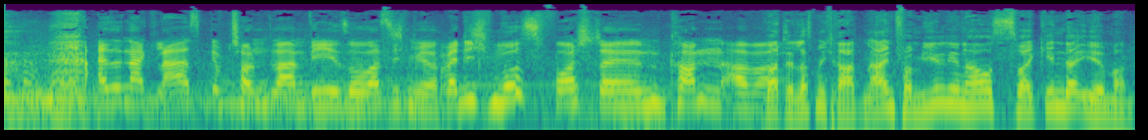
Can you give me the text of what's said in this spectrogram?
also na klar, es gibt schon einen Plan B, so was ich mir, wenn ich muss, vorstellen kann, aber... Warte, lass mich raten. Ein Familienhaus, zwei Kinder, Ehemann.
